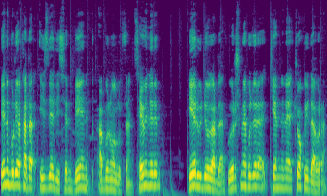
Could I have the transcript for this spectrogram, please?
Beni buraya kadar izlediysen beğenip abone olursan sevinirim. Diğer videolarda görüşmek üzere. Kendine çok iyi davran.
